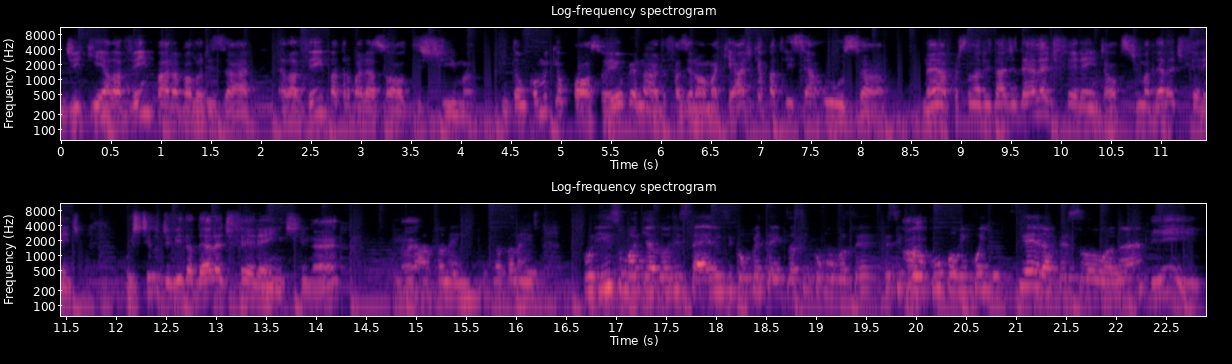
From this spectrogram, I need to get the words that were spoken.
De que ela vem para valorizar, ela vem para trabalhar a sua autoestima. Então, como que eu posso, eu, Bernardo, fazer uma maquiagem que a Patrícia usa, né? A personalidade dela é diferente, a autoestima dela é diferente, o estilo de vida dela é diferente, né? Né? Exatamente, exatamente. Por isso, maquiadores sérios e competentes, assim como você, se ah. preocupam em conhecer a pessoa, né? Sim.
